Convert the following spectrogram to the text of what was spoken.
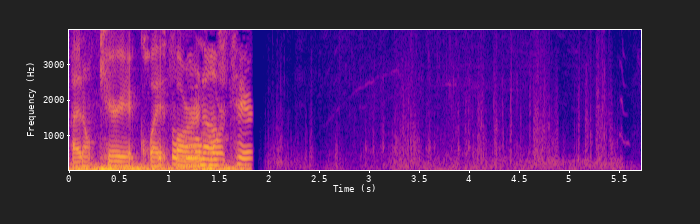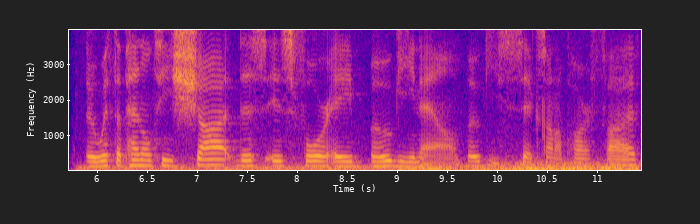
but. I don't carry it quite Just far enough. So with the penalty shot, this is for a bogey now. Bogey six on a par five.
